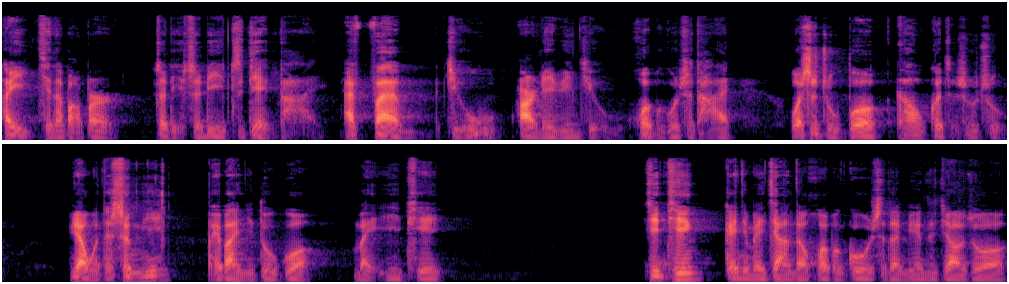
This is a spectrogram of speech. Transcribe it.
嘿，亲爱的宝贝儿，这里是励志电台 FM 九五二零零九绘本故事台，我是主播高个子叔叔，愿我的声音陪伴你度过每一天。今天给你们讲的绘本故事的名字叫做《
